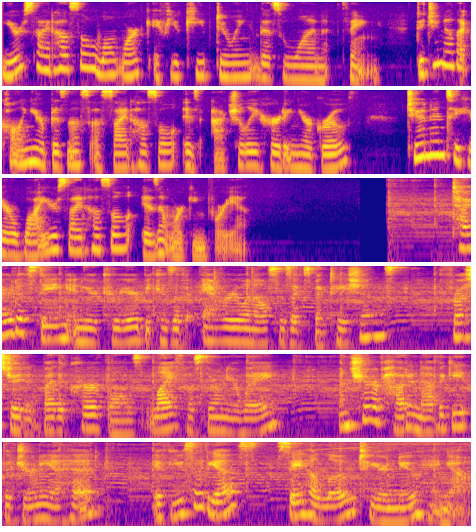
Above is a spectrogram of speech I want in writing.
Your side hustle won't work if you keep doing this one thing. Did you know that calling your business a side hustle is actually hurting your growth? Tune in to hear why your side hustle isn't working for you. Tired of staying in your career because of everyone else's expectations? Frustrated by the curveballs life has thrown your way? Unsure of how to navigate the journey ahead? If you said yes, say hello to your new hangout.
